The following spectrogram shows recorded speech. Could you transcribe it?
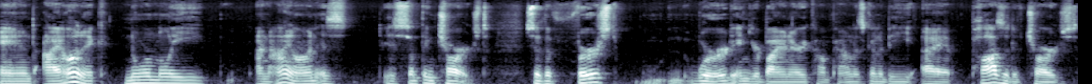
And ionic, normally an ion is, is something charged. So the first word in your binary compound is going to be a positive charged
